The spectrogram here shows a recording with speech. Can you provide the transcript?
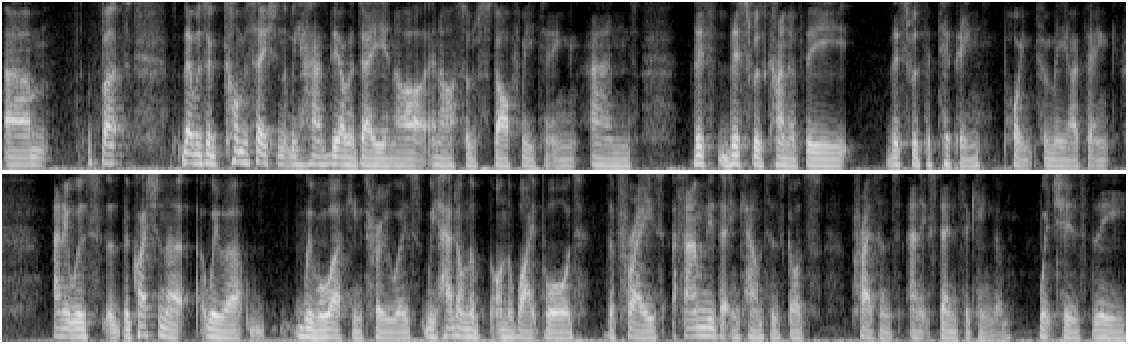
Um, but there was a conversation that we had the other day in our in our sort of staff meeting, and this this was kind of the this was the tipping point for me, I think. And it was the question that we were we were working through was we had on the on the whiteboard the phrase a family that encounters God's presence and extends the kingdom, which is the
